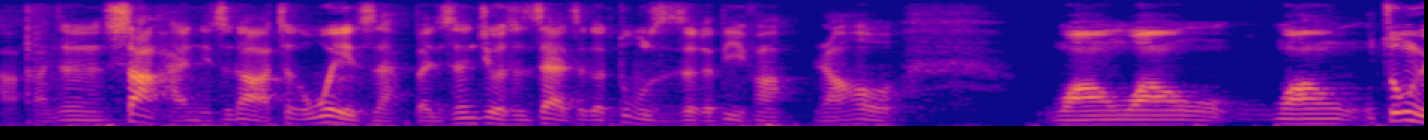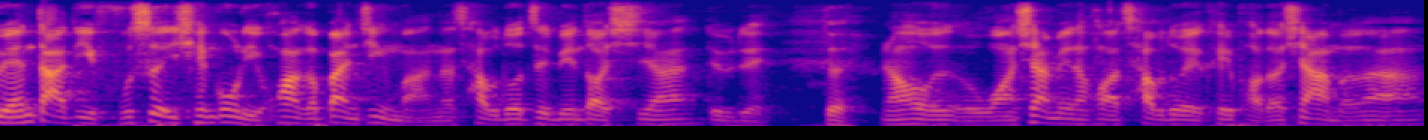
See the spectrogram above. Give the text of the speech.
啊。反正上海你知道这个位置啊，本身就是在这个肚子这个地方，然后往往往中原大地辐射一千公里，画个半径嘛，那差不多这边到西安，对不对？对，然后往下面的话，差不多也可以跑到厦门啊，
